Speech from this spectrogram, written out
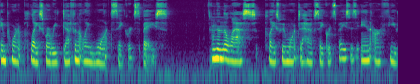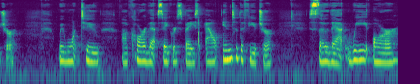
important place where we definitely want sacred space. And then the last place we want to have sacred space is in our future. We want to uh, carve that sacred space out into the future so that we are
